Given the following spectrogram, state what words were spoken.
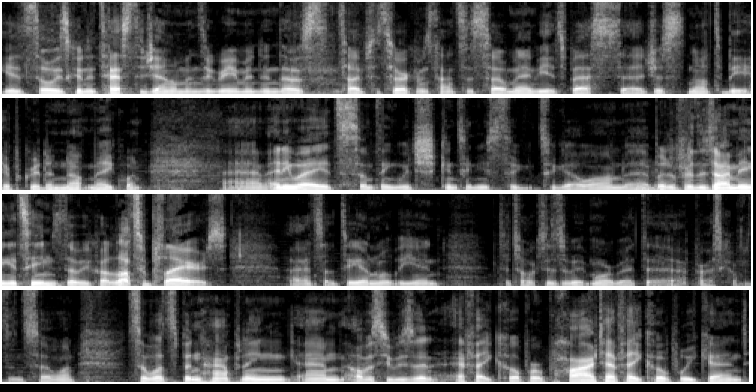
It's always going to test the gentleman's agreement in those types of circumstances. So maybe it's best uh, just not to be a hypocrite and not make one. Um, anyway, it's something which continues to, to go on. Uh, but for the time being, it seems that we've got lots of players. Uh, so Dion will be in to talk to us a bit more about the press conference and so on. So what's been happening? Um, obviously, it was an FA Cup or part FA Cup weekend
